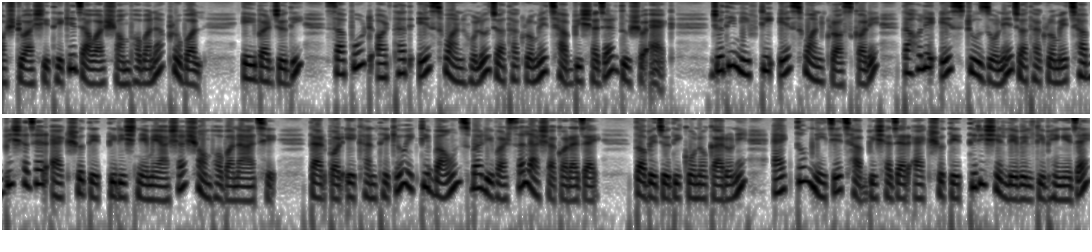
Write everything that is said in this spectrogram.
অষ্টআশি থেকে যাওয়ার সম্ভাবনা প্রবল। এইবার যদি সাপোর্ট অর্থাৎ এস ওয়ান হল যথাক্রমে ছাব্বিশ হাজার দুশো এক। যদি নিফটি এস ওয়ান ক্রস করে, তাহলে এস টু জোনে যথাক্রমে ছাব্বিশ হাজার একশো তেত্রিশ নেমে আসার সম্ভাবনা আছে। তারপর এখান থেকেও একটি বাউন্স বা রিভার্সাল আশা করা যায়। তবে যদি কোনো কারণে একদম নিচে ছাব্বিশ হাজার একশো তেত্রিশের লেভেলটি ভেঙে যায়,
